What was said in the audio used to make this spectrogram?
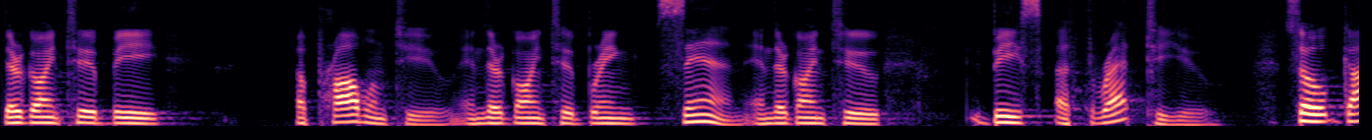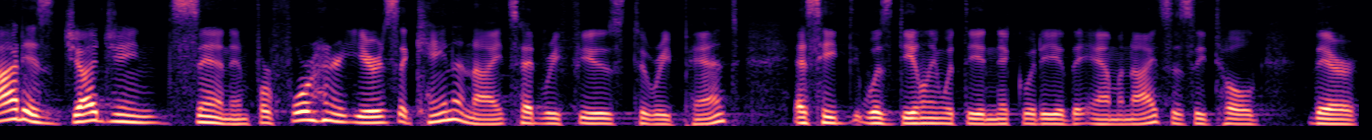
They're going to be a problem to you, and they're going to bring sin, and they're going to be a threat to you. So God is judging sin. And for 400 years, the Canaanites had refused to repent as he was dealing with the iniquity of the Ammonites, as he told their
